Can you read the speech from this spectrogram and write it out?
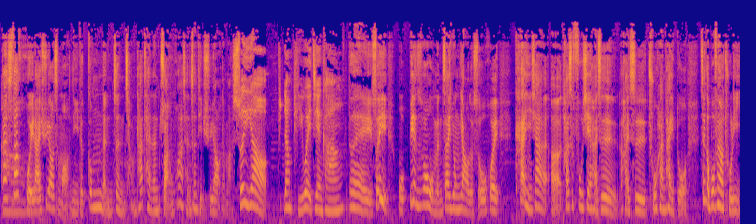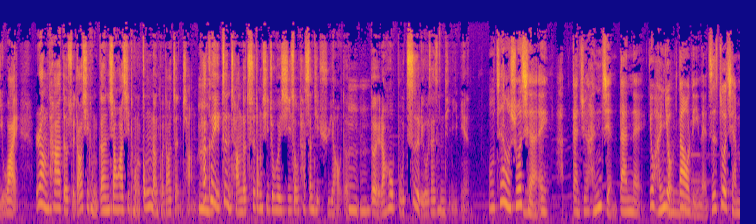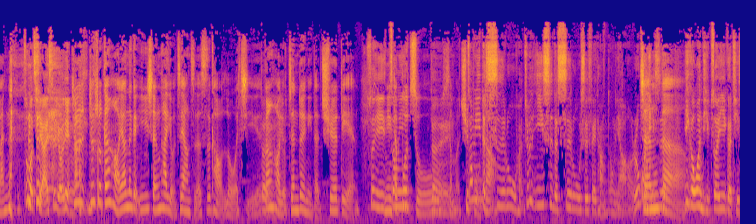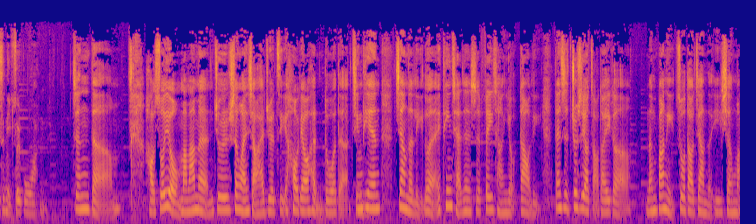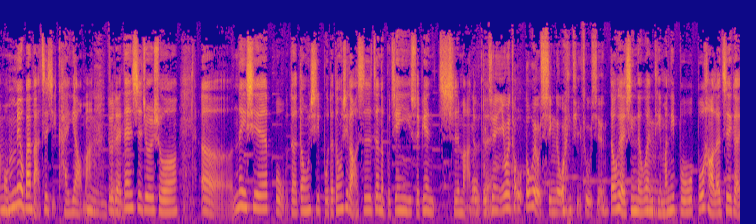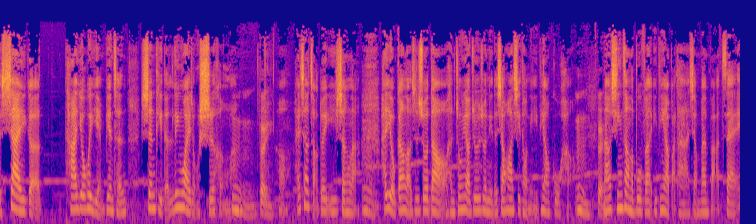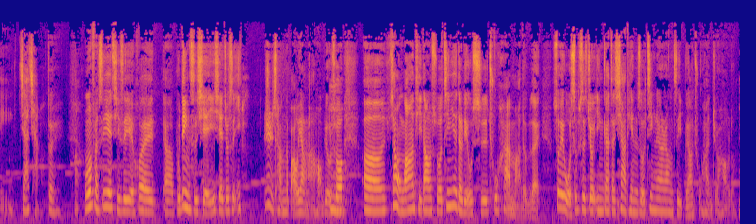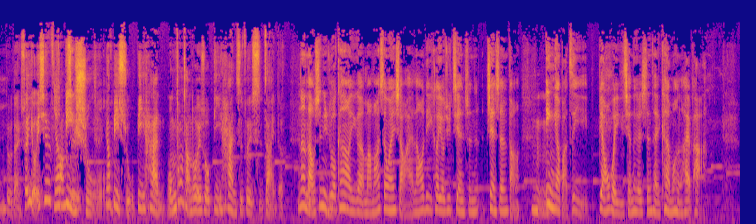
但是它回来需要什么？你的功能正常，它才能转化成身体需要的嘛。所以要。让脾胃健康，对，所以我变成说我们在用药的时候会看一下，呃，它是腹泻还是还是出汗太多，这个部分要处理以外，让它的水道系统跟消化系统的功能回到正常，它可以正常的吃东西，就会吸收它身体需要的，嗯嗯，对，然后不滞留在身体里面。哦，这样说起来，哎、嗯，感觉很简单呢，又很有道理呢，嗯、只是做起来蛮难，做起来是有点 难。就是就是说，刚好要那个医生他有这样子的思考逻辑，刚好有针对你的缺点，所以你的不足对什么。中医的思路很，就是医师的思路是非常重要。如果你是一个问题追一个，其实你追不完。真的好，所有妈妈们就是生完小孩觉得自己耗掉很多的，今天这样的理论，哎，听起来真的是非常有道理。但是就是要找到一个能帮你做到这样的医生嘛，嗯、我们没有办法自己开药嘛，嗯、对不对？对，但是就是说，呃，那些补的东西，补的东西，老师真的不建议随便吃嘛，对不对？不建议，因为都都会有新的问题出现，都会有新的问题嘛。嗯、你补补好了这个，下一个。它又会演变成身体的另外一种失衡嘛？嗯，对，好，还是要找对医生啦。嗯，还有刚刚老师说到很重要，就是说你的消化系统你一定要顾好。嗯，对。然后心脏的部分一定要把它想办法再加强。对，好，我们粉丝页其实也会呃不定时写一些，就是一。日常的保养啦，哈，比如说，嗯、呃，像我们刚刚提到说，精液的流失、出汗嘛，对不对？所以我是不是就应该在夏天的时候尽量让自己不要出汗就好了，嗯、对不对？所以有一些方式要避暑，要避暑、避汗。我们通常都会说避汗是最实在的。那老师，你如果看到一个妈妈生完小孩，然后立刻又去健身健身房，硬要把自己飙回以前那个身材，你看有没有很害怕？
